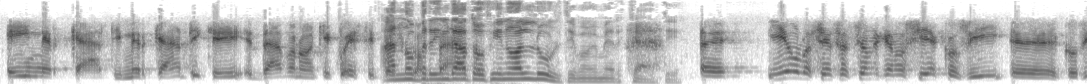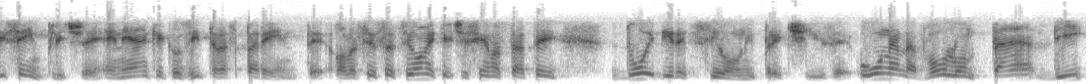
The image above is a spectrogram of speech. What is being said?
e i mercati, mercati che davano anche questi per Hanno scontato. brindato fino all'ultimo i mercati. Eh, io ho la sensazione che non sia così, eh, così, semplice e neanche così trasparente. Ho la sensazione che ci siano state due direzioni precise. Una, la volontà di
